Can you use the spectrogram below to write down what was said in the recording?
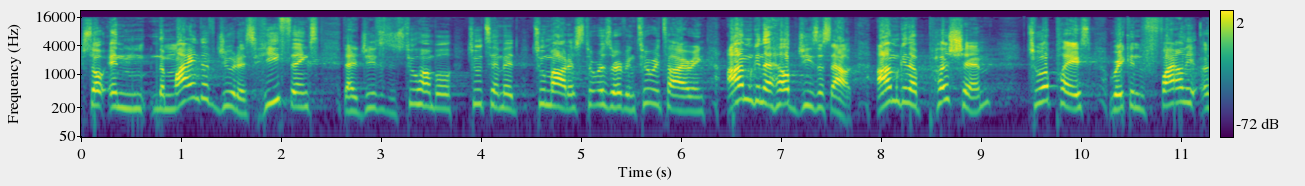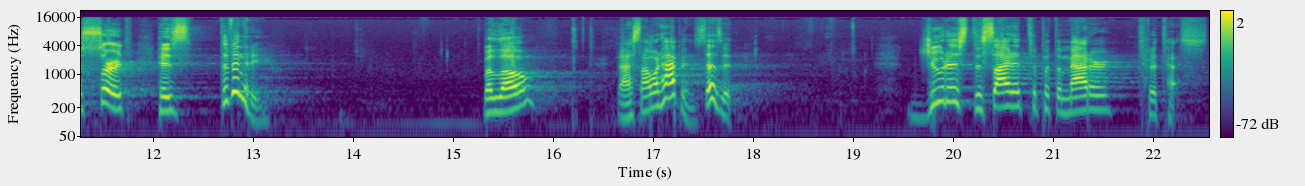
So, in the mind of Judas, he thinks that Jesus is too humble, too timid, too modest, too reserving, too retiring. I'm going to help Jesus out. I'm going to push him to a place where he can finally assert his divinity. But lo, that's not what happens, does it? Judas decided to put the matter to the test.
